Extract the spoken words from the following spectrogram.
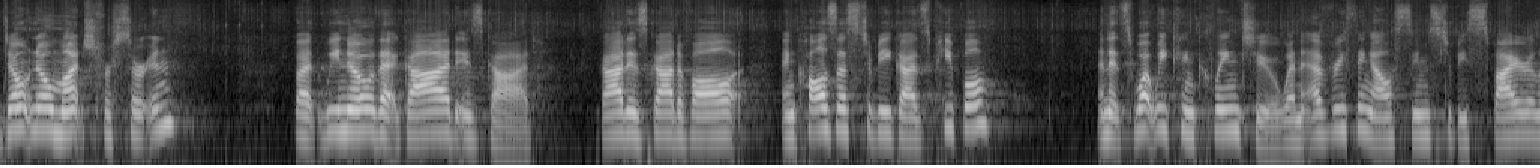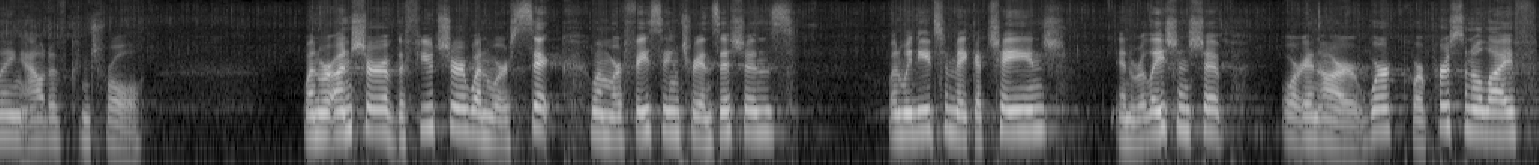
don't know much for certain, but we know that God is God. God is God of all and calls us to be God's people. And it's what we can cling to when everything else seems to be spiraling out of control. When we're unsure of the future, when we're sick, when we're facing transitions, when we need to make a change in relationship or in our work or personal life,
